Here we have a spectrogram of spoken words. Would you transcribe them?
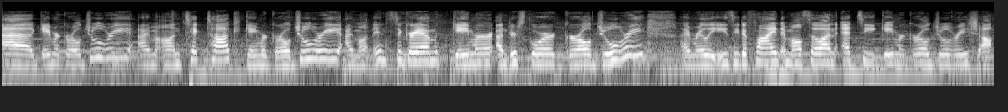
uh, Gamer Girl Jewelry. I'm on TikTok, Gamer Girl Jewelry. I'm on Instagram, Gamer underscore Girl Jewelry. I'm really easy to find. I'm also on Etsy, Gamer Girl Jewelry Shop.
